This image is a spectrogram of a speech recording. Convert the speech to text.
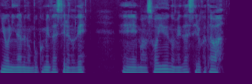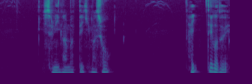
ようになるのを僕は目指してるので、えー、まあそういうのを目指してる方は、一緒に頑張っていきましょう。はい。ということで、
